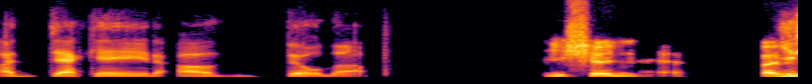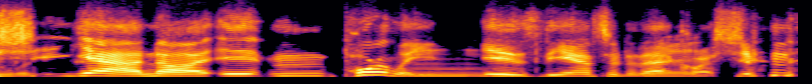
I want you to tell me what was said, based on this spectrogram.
a decade of build up? You shouldn't have. You sh yeah, no, it mm, poorly Mm, is the answer to that right. question.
